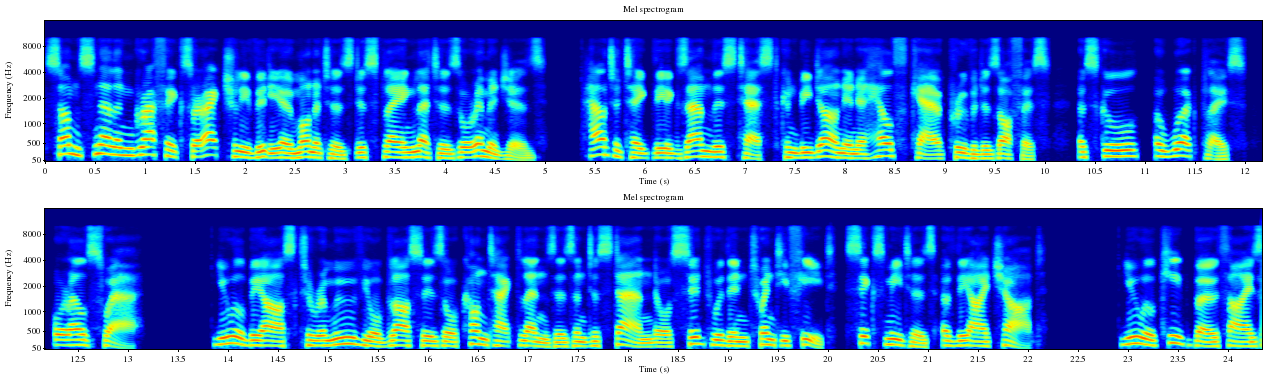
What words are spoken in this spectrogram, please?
Some Snellen graphics are actually video monitors displaying letters or images. How to take the exam This test can be done in a healthcare provider's office, a school, a workplace, or elsewhere. You will be asked to remove your glasses or contact lenses and to stand or sit within 20 feet, 6 meters, of the eye chart. You will keep both eyes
